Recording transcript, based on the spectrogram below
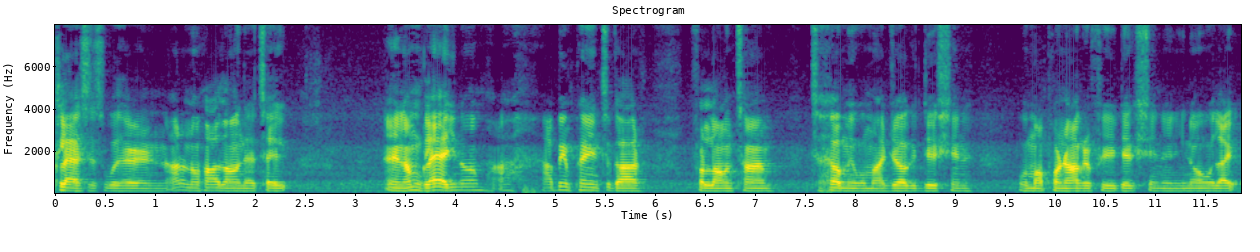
classes with her. And I don't know how long that take. And I'm glad, you know, I, I've been praying to God for a long time to help me with my drug addiction, with my pornography addiction, and you know, like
